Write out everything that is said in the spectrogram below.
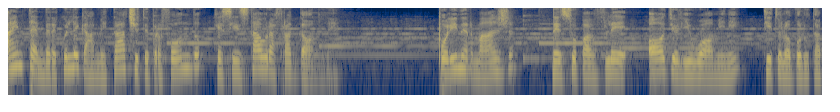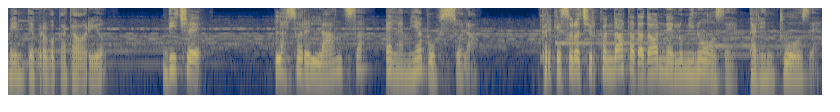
a intendere quel legame tacito e profondo che si instaura fra donne. Pauline Hermange, nel suo pamphlet Odio gli uomini, titolo volutamente provocatorio, dice La sorellanza è la mia bussola perché sono circondata da donne luminose, talentuose,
